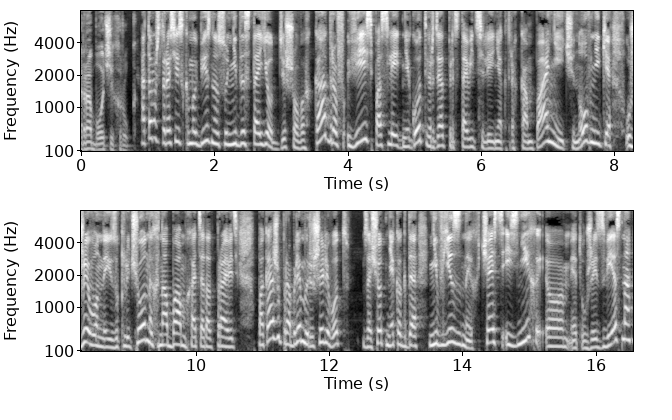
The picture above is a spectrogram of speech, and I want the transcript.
рабочих рук. О том, что российскому бизнесу не достает дешевых кадров, весь последний год твердят представители некоторых компаний, чиновники. Уже вон и заключенных на БАМ хотят отправить. Пока же проблему решили вот за счет некогда невъездных. Часть из них, э, это уже известно,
